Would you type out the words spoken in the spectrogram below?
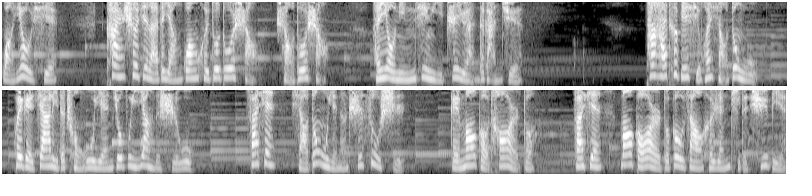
往右些，看射进来的阳光会多多少、少多少，很有宁静以致远的感觉。他还特别喜欢小动物，会给家里的宠物研究不一样的食物，发现小动物也能吃素食，给猫狗掏耳朵，发现猫狗耳朵构造和人体的区别。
